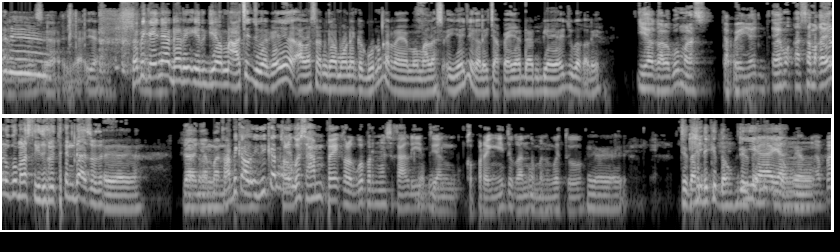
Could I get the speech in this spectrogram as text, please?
Ya, ya, ya. Tapi kayaknya dari Irgi sama Acit juga kayaknya alasan gak mau naik ke gunung karena emang malas iya aja kali capek ya dan biaya juga kali ya. Iya, kalau gua malas capeknya. Eh, sama kayak lu gua malas tidur di tenda sebenarnya. Iya, iya. Gak nyaman. Tapi kalau ini kan Kalau gue sampai, kalau gue pernah sekali itu yang kepereng itu kan temen gue tuh. Iya, iya. iya. Ceritain dikit dong, ceritain Iya, dikit yang, dong, yang apa?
